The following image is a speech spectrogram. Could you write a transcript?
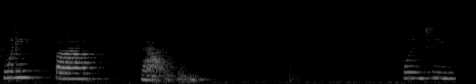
25,000. 25,000.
